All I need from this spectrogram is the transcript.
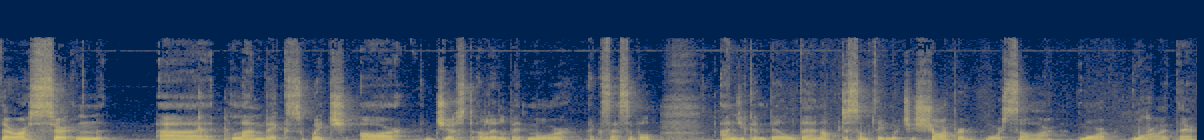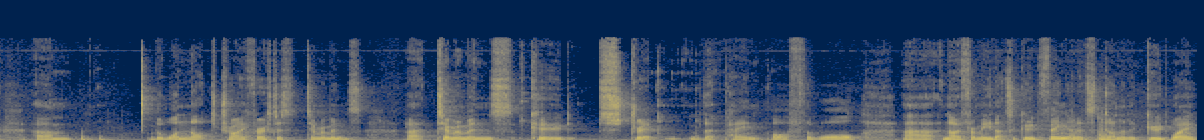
There are certain uh, lambics which are just a little bit more accessible, and you can build then up to something which is sharper, more sour, more more out there. Um, the one not to try first is Timmermans. Uh, Timmermans could strip the paint off the wall. Uh, now, for me, that's a good thing, and it's done in a good way.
